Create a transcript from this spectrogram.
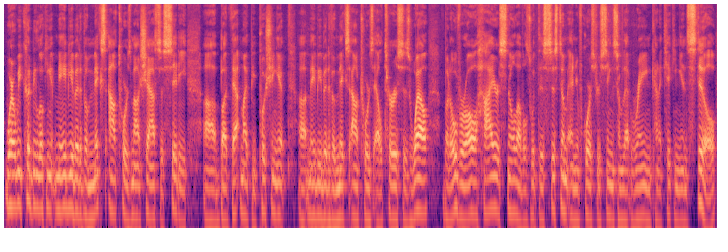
where we could be looking at maybe a bit of a mix out towards Mount Shasta City, uh, but that might be pushing it. Uh, maybe a bit of a mix out towards El Alturas as well. But overall, higher snow levels with this system. And of course, you're seeing some of that rain kind of kicking in still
